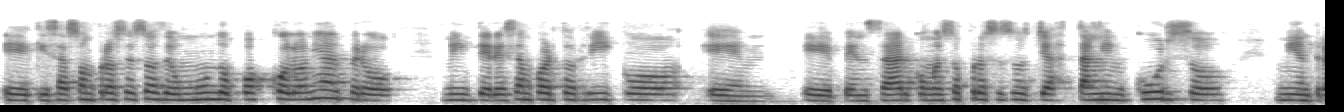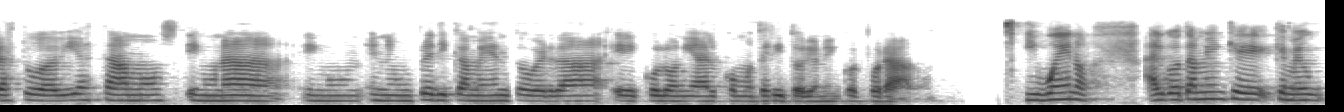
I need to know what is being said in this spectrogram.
Eh, quizás son procesos de un mundo postcolonial, pero me interesa en Puerto Rico em, eh, pensar cómo esos procesos ya están en curso mientras todavía estamos en, una, en, un, en un predicamento ¿verdad? Eh, colonial como territorio no incorporado. Y bueno, algo también que, que, me,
